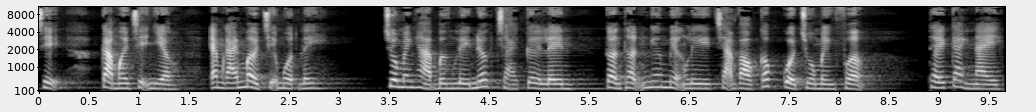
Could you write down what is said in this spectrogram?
Chị, cảm ơn chị nhiều. Em gái mời chị một ly. Chu Minh Hà bưng ly nước trái cây lên, cẩn thận nghiêng miệng ly chạm vào cốc của Chu Minh Phượng. Thấy cảnh này,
